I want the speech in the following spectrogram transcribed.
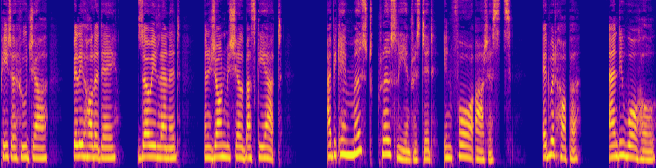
Peter Hujar, Billie Holiday, Zoe Leonard, and Jean Michel Basquiat, I became most closely interested in four artists Edward Hopper, Andy Warhol,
